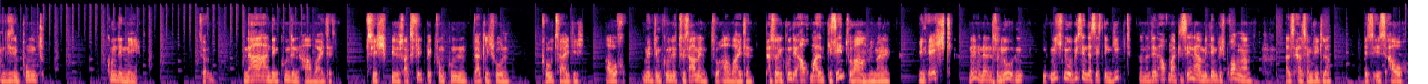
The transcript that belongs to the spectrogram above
in diesem Punkt Kundennähe. So nah an den Kunden arbeitet. Sich, wie du sagst, Feedback vom Kunden wirklich holen. Frühzeitig. Auch mit dem Kunde zusammenzuarbeiten. Also den Kunde auch mal gesehen zu haben. Ich meine, in echt. Ne? Also nur, nicht nur wissen, dass es den gibt, sondern den auch mal gesehen haben, mit dem gesprochen haben als, als Entwickler. Das ist auch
